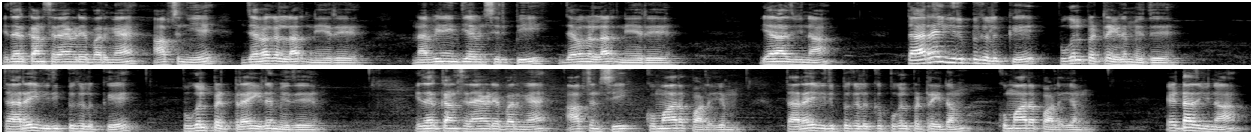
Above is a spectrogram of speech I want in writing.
இதற்கான சரியான விடையை பாருங்க. Option A Jawaharlal Nehru. நவீன இந்தியாவின் சிற்பி ஜவஹர்லால் நேரு. ஏழாவது வினா தரை விரிப்புகளுக்கு புகழ்பெற்ற இடம் எது? தரை விரிப்புகளுக்கு புகழ்பெற்ற இடம் எது? இதற்கான சரியான பாருங்கள் ஆப்ஷன் சி குமாரபாளையம். தரை விரிப்புகளுக்கு புகழ்பெற்ற இடம் குமாரபாளையம். எட்டாவது வினா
